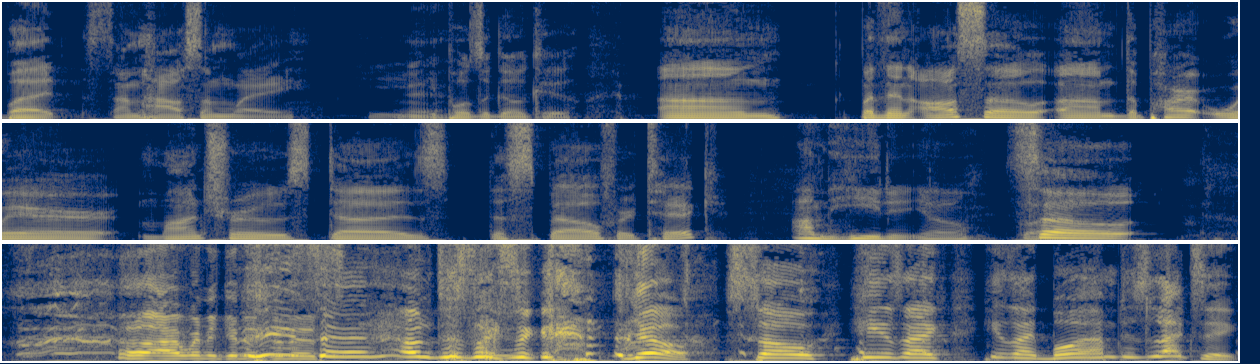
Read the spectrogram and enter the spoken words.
but somehow, some way, he, he pulls a Goku. Um, but then also um, the part where Montrose does the spell for Tick. I'm heated, yo. So I want to get into He this. said, "I'm dyslexic." Yo, so he's like, he's like, boy, I'm dyslexic.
